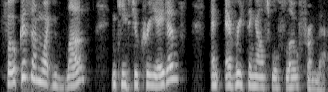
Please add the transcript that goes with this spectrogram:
Focus on what you love and keeps you creative and everything else will flow from that.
